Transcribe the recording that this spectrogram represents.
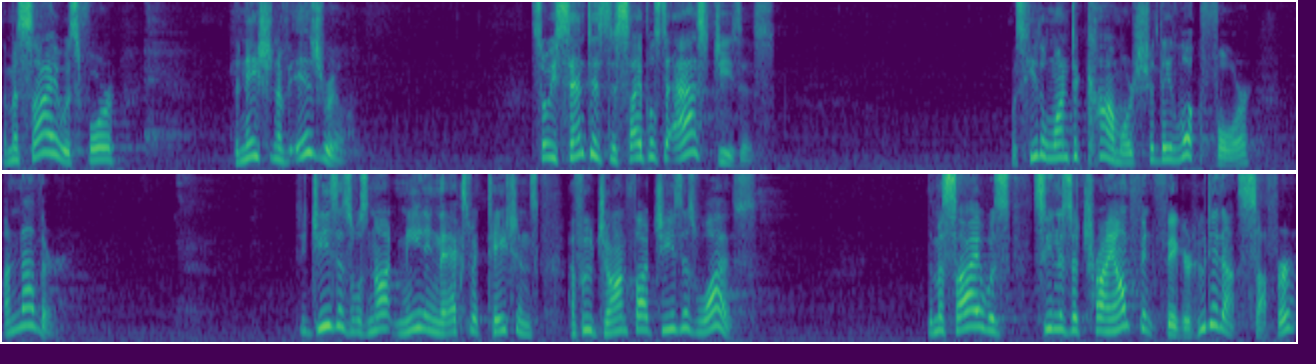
The Messiah was for the nation of Israel. So he sent his disciples to ask Jesus Was he the one to come, or should they look for another? See, Jesus was not meeting the expectations of who John thought Jesus was. The Messiah was seen as a triumphant figure who did not suffer.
